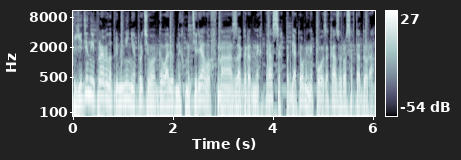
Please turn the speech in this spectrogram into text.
Единые правила применения противогололедных материалов на загородных трассах подготовлены по заказу Росавтодора.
